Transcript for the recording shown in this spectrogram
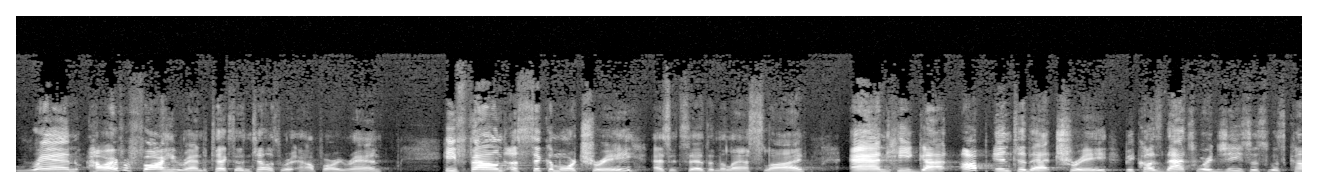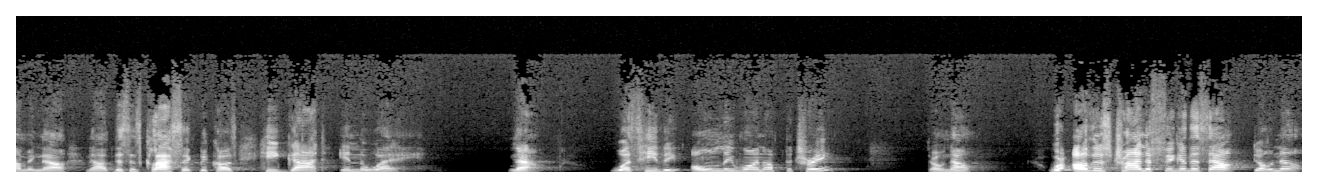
ran, however far he ran, the text doesn't tell us where, how far he ran. He found a sycamore tree, as it says in the last slide, and he got up into that tree because that's where Jesus was coming. Now, now this is classic because he got in the way. Now, was he the only one up the tree? Don't know. Were others trying to figure this out? Don't know.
